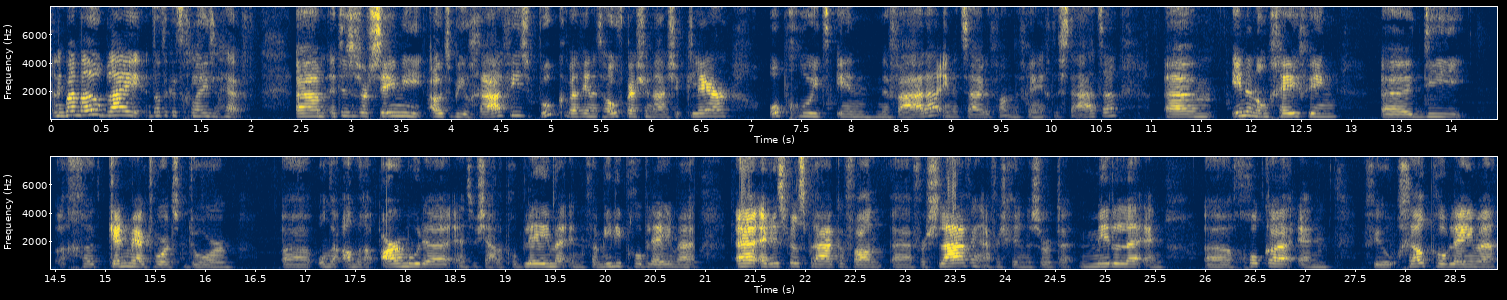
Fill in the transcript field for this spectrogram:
En ik ben wel heel blij dat ik het gelezen heb. Ehm, het is een soort semi-autobiografisch boek waarin het hoofdpersonage Claire opgroeit in Nevada, in het zuiden van de Verenigde Staten. Ehm, in een omgeving eh, die gekenmerkt wordt door eh, onder andere armoede en sociale problemen en familieproblemen. Eh, er is veel sprake van eh, verslaving aan verschillende soorten middelen en gokken en veel geldproblemen.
